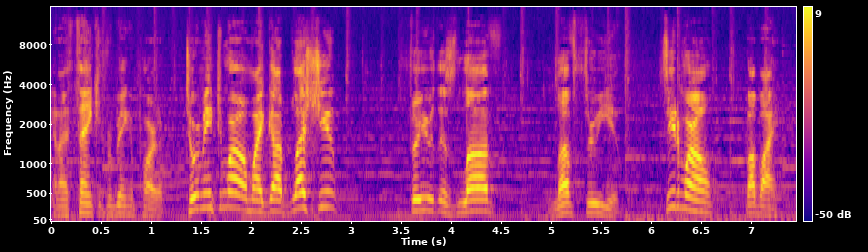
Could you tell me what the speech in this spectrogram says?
And I thank you for being a part of it. Till we meet tomorrow, my God bless you, fill you with His love, love through you. See you tomorrow. Bye bye.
